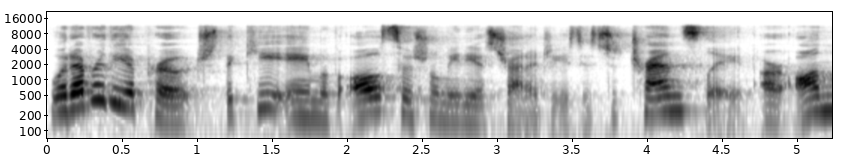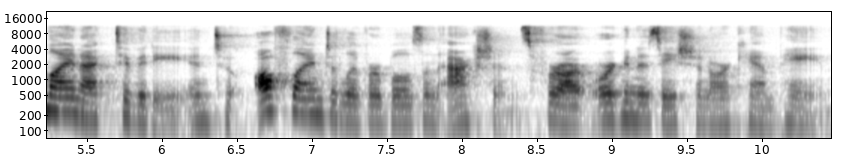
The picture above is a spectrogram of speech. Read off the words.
Whatever the approach, the key aim of all social media strategies is to translate our online activity into offline deliverables and actions for our organization or campaign.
